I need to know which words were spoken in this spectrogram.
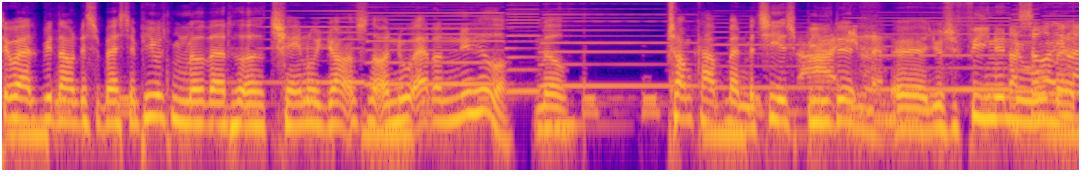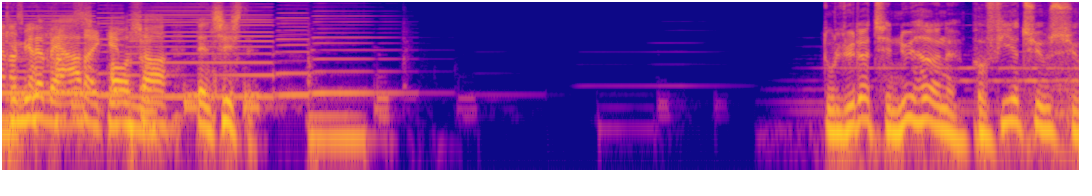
det var alt. Mit navn det er Sebastian Pibels. Min medvært hedder Chano Jørgensen, og nu er der nyheder med Tom Kampmann, Mathias Bilde, øh, Josefine nu med Camilla igennem og så den sidste. Du lytter til nyhederne på 24 /7.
